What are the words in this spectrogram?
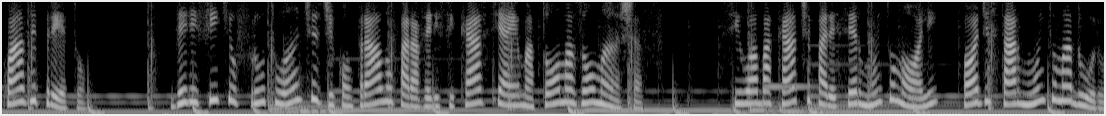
quase preto. Verifique o fruto antes de comprá-lo para verificar se há hematomas ou manchas. Se o abacate parecer muito mole, pode estar muito maduro.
